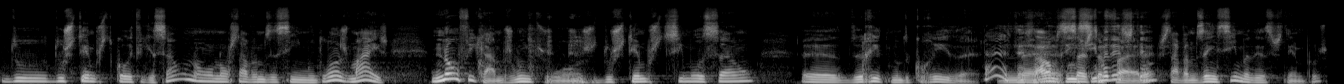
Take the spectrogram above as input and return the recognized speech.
do- dos tempos de qualificação, não, não estávamos assim muito longe, mas não ficámos muito longe dos tempos de simulação eh, de ritmo de corrida. Ah, estávamos em cima desses tempos. Estávamos em cima desses tempos.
